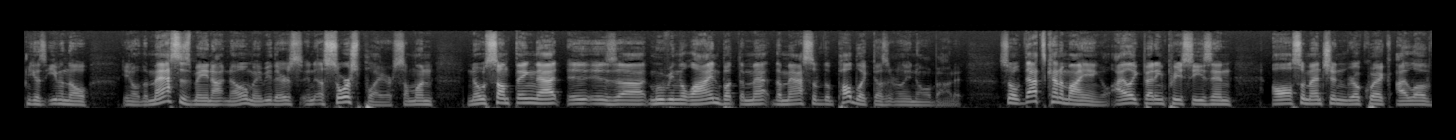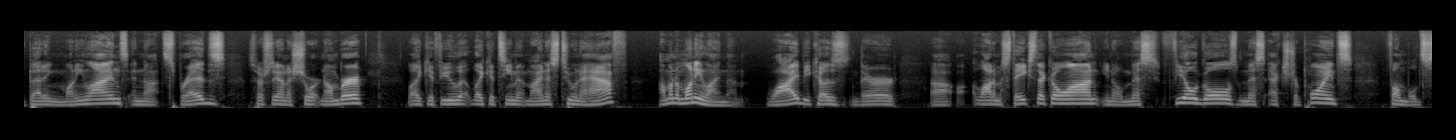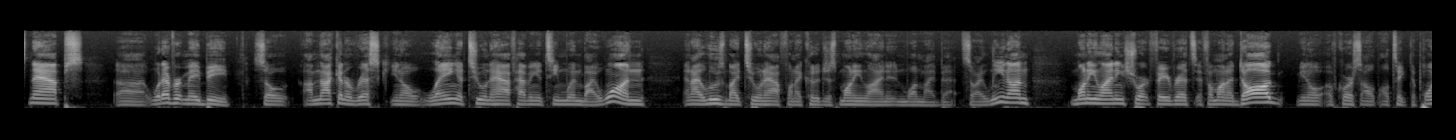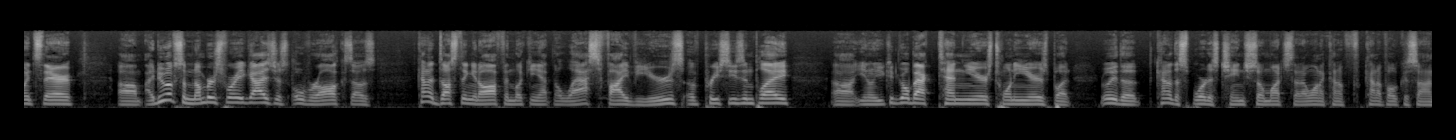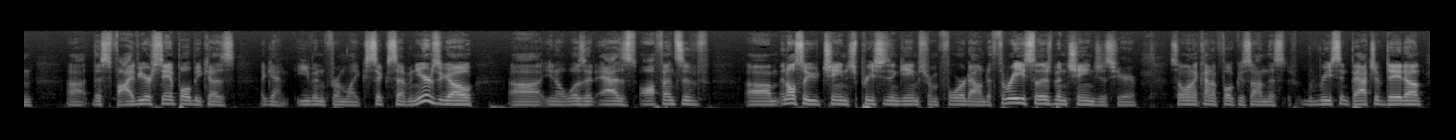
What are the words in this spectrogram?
Because even though you know the masses may not know, maybe there's a source play or someone knows something that is uh, moving the line, but the ma- the mass of the public doesn't really know about it. So that's kind of my angle. I like betting preseason. I'll also mention real quick. I love betting money lines and not spreads, especially on a short number. Like if you like a team at minus two and a half, I'm gonna money line them. Why? Because there are uh, a lot of mistakes that go on, you know, miss field goals, miss extra points, fumbled snaps, uh, whatever it may be. So I'm not to risk, you know, laying a two and a half, having a team win by one, and I lose my two and a half when I could have just money line it and won my bet. So I lean on money lining short favorites. If I'm on a dog, you know, of course I'll, I'll take the points there. Um, I do have some numbers for you guys just overall because I was kind of dusting it off and looking at the last five years of preseason play. Uh, you know, you could go back 10 years, 20 years, but really the kind of the sport has changed so much that I want to kind of kind of focus on uh, this five year sample because again, even from like six seven years ago, uh, you know, was it as offensive? Um, and also, you changed preseason games from four down to three, so there's been changes here. So I want to kind of focus on this recent batch of data.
